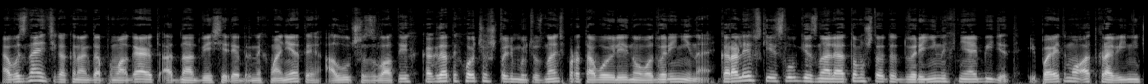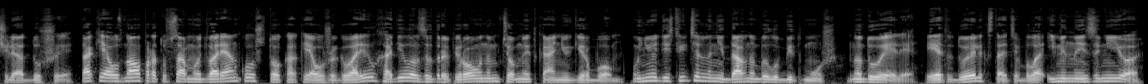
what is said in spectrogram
А вы знаете, как иногда помогают одна-две серебряных монеты, а лучше золотых, когда ты хочешь что-нибудь узнать про того или иного дворянина. Королевские слуги знали о том, что этот дворянин их не обидит, и поэтому откровенничали от души. Так я узнал про ту самую дворянку, что, как я уже говорил, ходила задрапированным темной тканью гербом. У нее действительно недавно был убит муж, на дуэли. И эта дуэль, кстати, была именно из-за нее.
